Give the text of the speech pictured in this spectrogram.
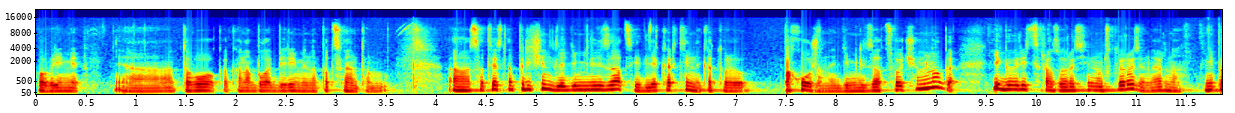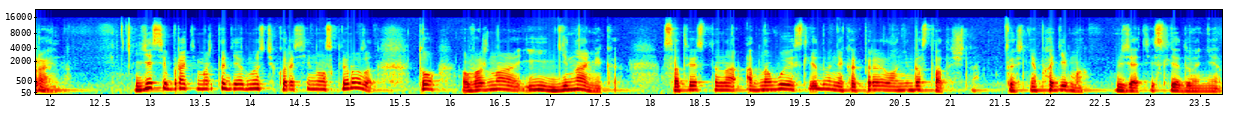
во время э, того, как она была беременна пациентом. Э, соответственно, причин для демиелизации, для картины, которая похожа на демиелизацию, очень много, и говорить сразу о рассеянном склерозе, наверное, неправильно. Если брать МРТ-диагностику рассеянного склероза, то важна и динамика. Соответственно, одного исследования, как правило, недостаточно. То есть необходимо взять исследование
